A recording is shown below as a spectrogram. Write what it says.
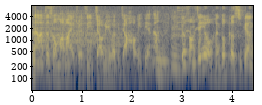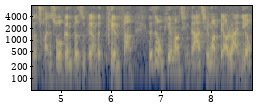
那这时候妈妈也觉得自己焦虑会比较好一点啊。嗯嗯。可是坊间又有很多各式各样的传说跟各式各样的偏方，可是这种偏方请大家千万不要滥用，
